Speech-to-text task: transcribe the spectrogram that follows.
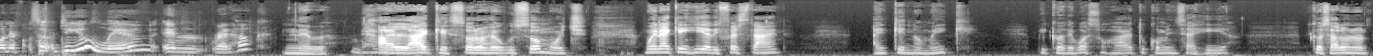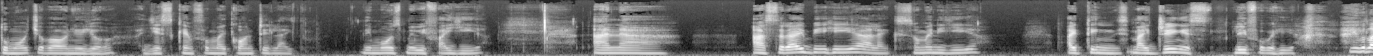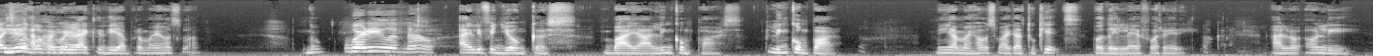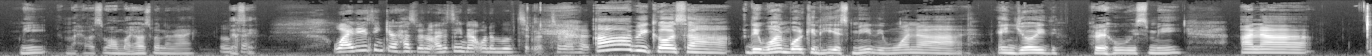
Wonderful. So, do you live in Red Hook? Never. Never. I like it, Sorojevo, so much. When I came here the first time, I cannot make it because it was so hard to come inside here because I don't know too much about New York. I just came from my country like the most maybe five years. And uh, after I be here like so many years, I think my dream is live over here. You would like yeah, to live over I here. I would like it here, but my husband, no. Where do you live now? I live in Yonkers by uh, Lincoln Park. Lincoln Park. Me and my husband, I got two kids, but they left already. Okay. I lo- only me, my husband, or my husband and I. That's Okay. it. Why do you think your husband? Why does he not want to move to, to Red Hook? Ah, because uh, the one working here is me. The one uh, enjoyed Rehu is me. And uh,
